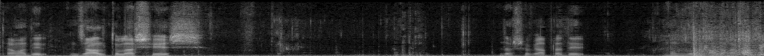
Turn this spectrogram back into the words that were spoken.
তো আমাদের জাল তোলা শেষ। দর্শক আপনাদের মঙ্গল কামনা করে।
